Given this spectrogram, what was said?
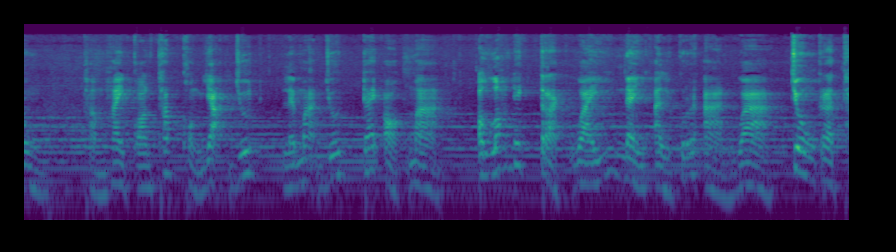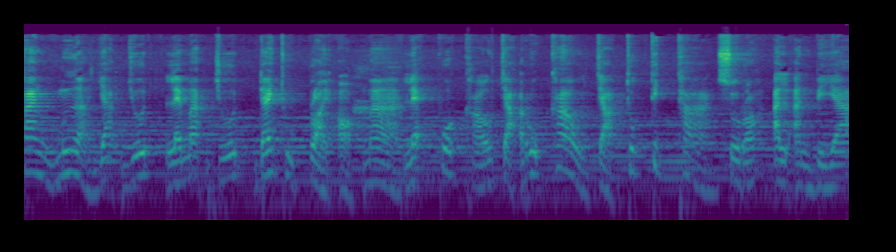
ลงทำให้กองทัพของยักยุทธและมะยุทธได้ออกมา อัลลอฮ์ได้ตรัสไว้ในอัลกุรอานว่า จงกระทั่งเมื่อยะยุธและมะยุธได้ถูกปล่อยออกมา และพวกเขาจะรุกเข้าจากทุกทิศทางสุราะห์อัลอันบิยา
